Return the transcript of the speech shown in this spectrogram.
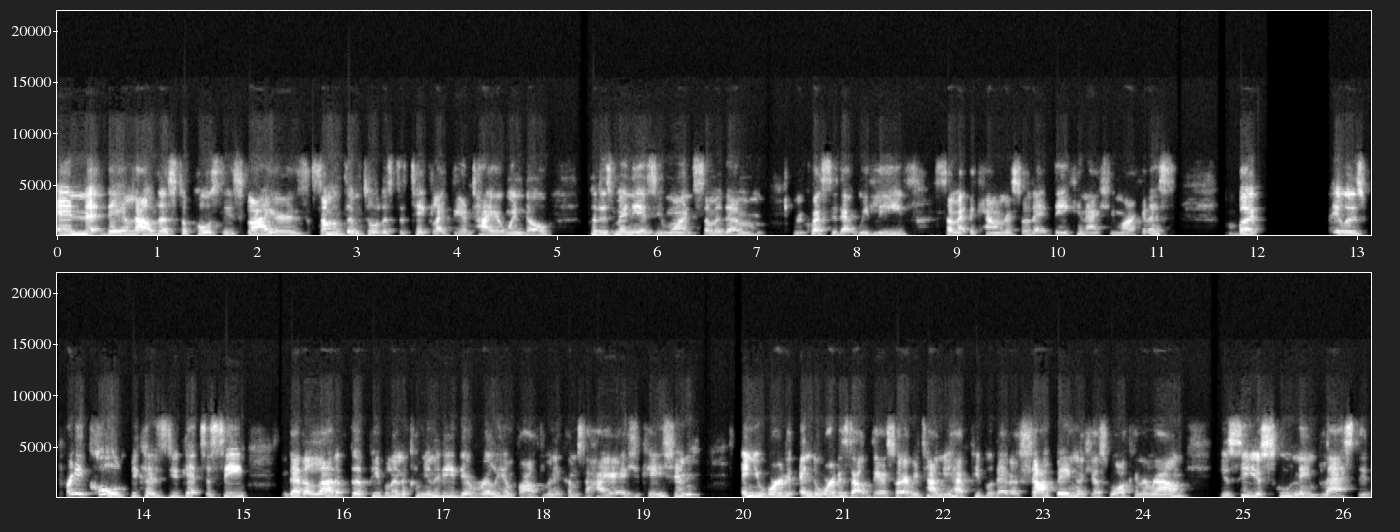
And they allowed us to post these flyers. Some of them told us to take like the entire window, put as many as you want. Some of them requested that we leave some at the counter so that they can actually market us. But it was pretty cool because you get to see that a lot of the people in the community, they're really involved when it comes to higher education and your word and the word is out there. So every time you have people that are shopping or just walking around, you see your school name blasted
